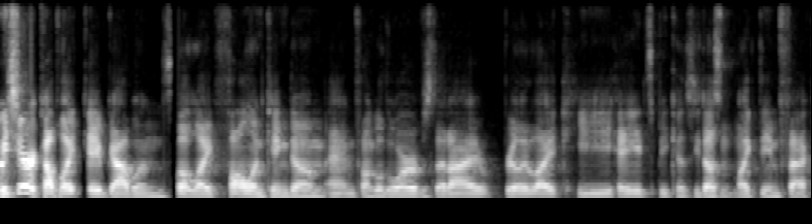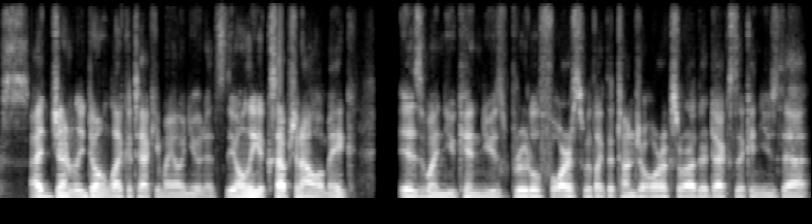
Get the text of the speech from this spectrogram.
We share a couple like cave goblins, but like Fallen Kingdom and Fungal Dwarves that I really like, he hates because he doesn't like the infects. I generally don't like attacking my own units. The only exception I will make is when you can use brutal force with like the Tundra orcs or other decks that can use that,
